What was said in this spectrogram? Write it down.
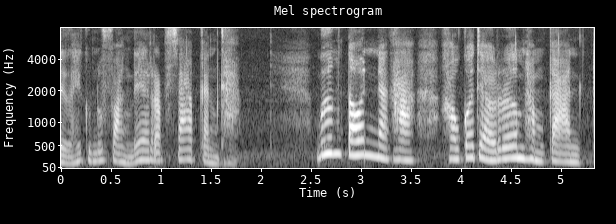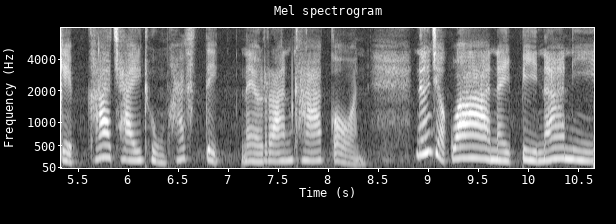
นอให้คุณผู้ฟังได้รับทราบกันค่ะ เบื้องต้นนะคะ เขาก็จะเริ่มทำการเก็บค่าใช้ถุงพลาสติกในร้านค้าก่อน เนื่องจากว่าในปีหน้านี้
